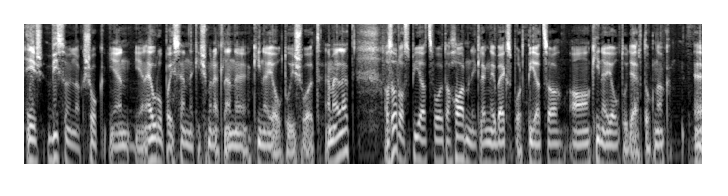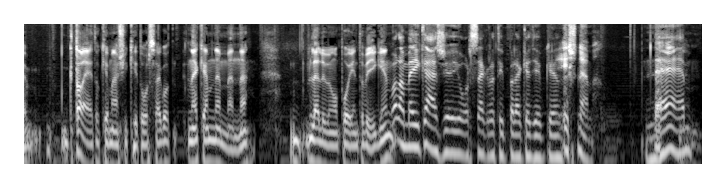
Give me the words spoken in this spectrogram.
és viszonylag sok ilyen, ilyen európai szemnek ismeretlen eh, kínai autó is volt emellett. Az orosz piac volt a harmadik legnagyobb exportpiaca a kínai autógyártóknak. Eh, Találjátok ki a másik két országot, nekem nem menne. Lelőm a poént a végén. Valamelyik ázsiai országra tippelek egyébként. És nem. Nem.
